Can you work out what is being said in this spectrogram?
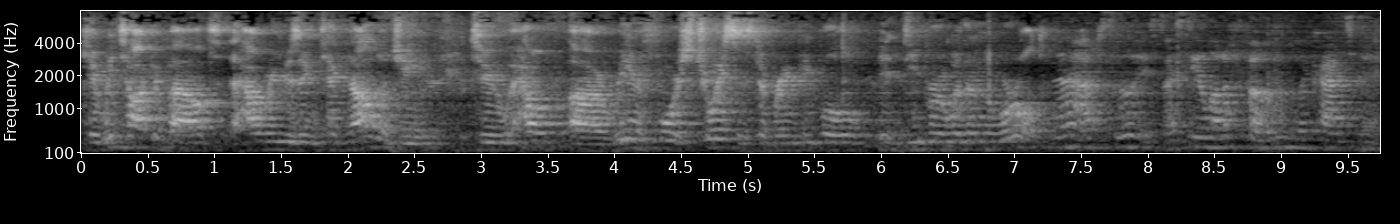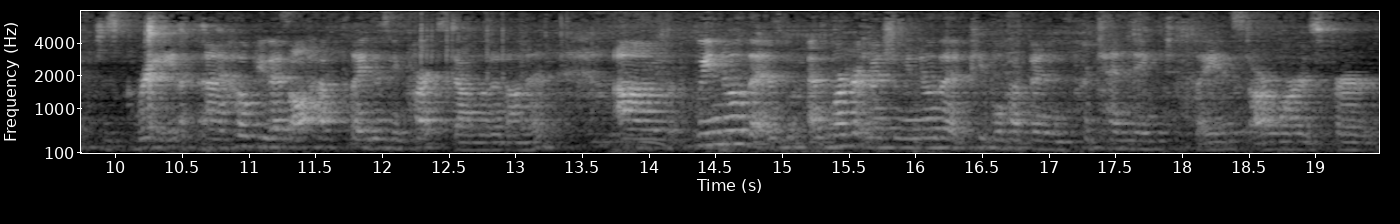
can we talk about how we're using technology to help uh, reinforce choices to bring people deeper within the world? Yeah, absolutely. So I see a lot of phones in the crowd today, which is great. And I hope you guys all have Play Disney Parks downloaded on it. Um, we know that, as, as, Margaret mentioned, we know that people have been pretending to play in Star Wars for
